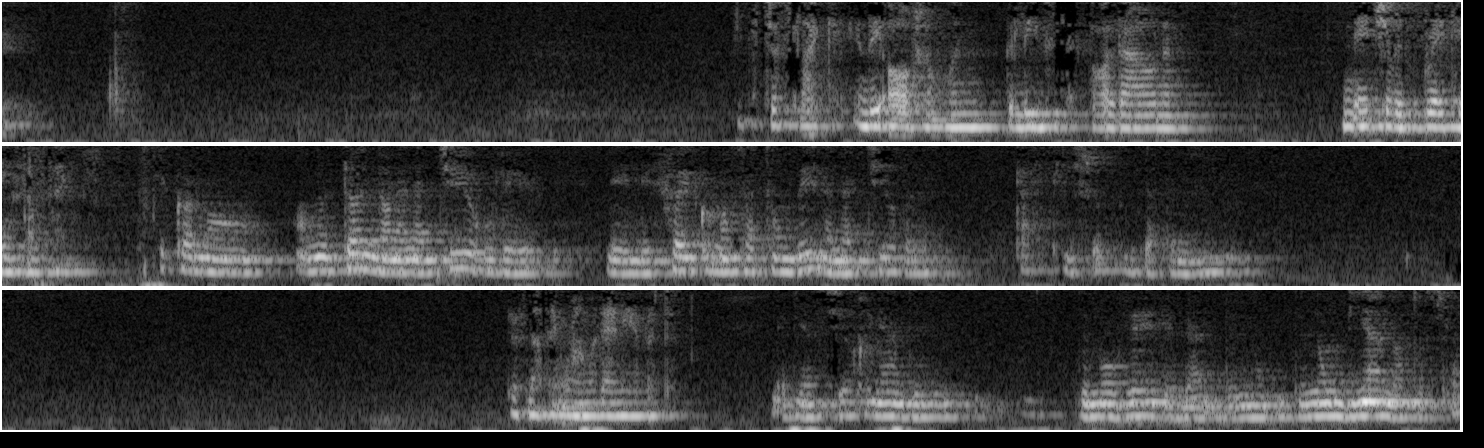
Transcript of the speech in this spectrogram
It's just like in the autumn when the leaves fall down and nature is breaking something. C'est comme en, en automne dans la nature où les, les, les feuilles commencent à tomber, la nature euh, casse les choses d'une certaine manière. There's nothing wrong with any of it. Il n'y a bien sûr rien de, de mauvais, de, de non, de non bien dans tout cela.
